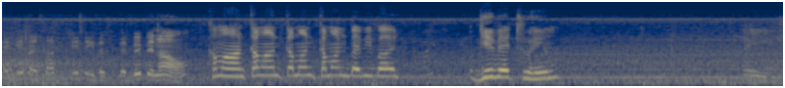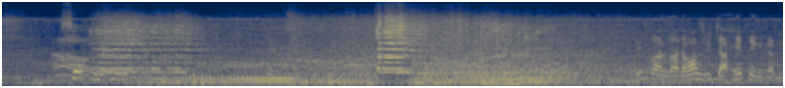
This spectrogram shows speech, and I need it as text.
Again, I start feeding the, the baby now. Come on, come on, come on, come on, baby boy. Give it to him. Hey. Ah, So okay. Ones are the ones which are hitting them.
